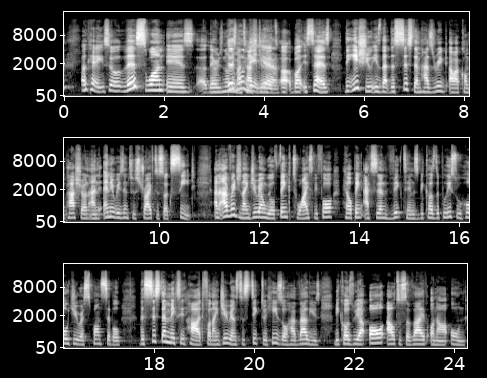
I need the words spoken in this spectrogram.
okay, so this one is uh, there is no There's name no attached name, to yeah. it, uh, but it says the issue is that the system has rigged our compassion and any reason to strive to succeed. An average Nigerian will think twice before helping accident victims because the police will hold you responsible. The system makes it hard for Nigerians to stick to his or her values because we are all out to survive on our own.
